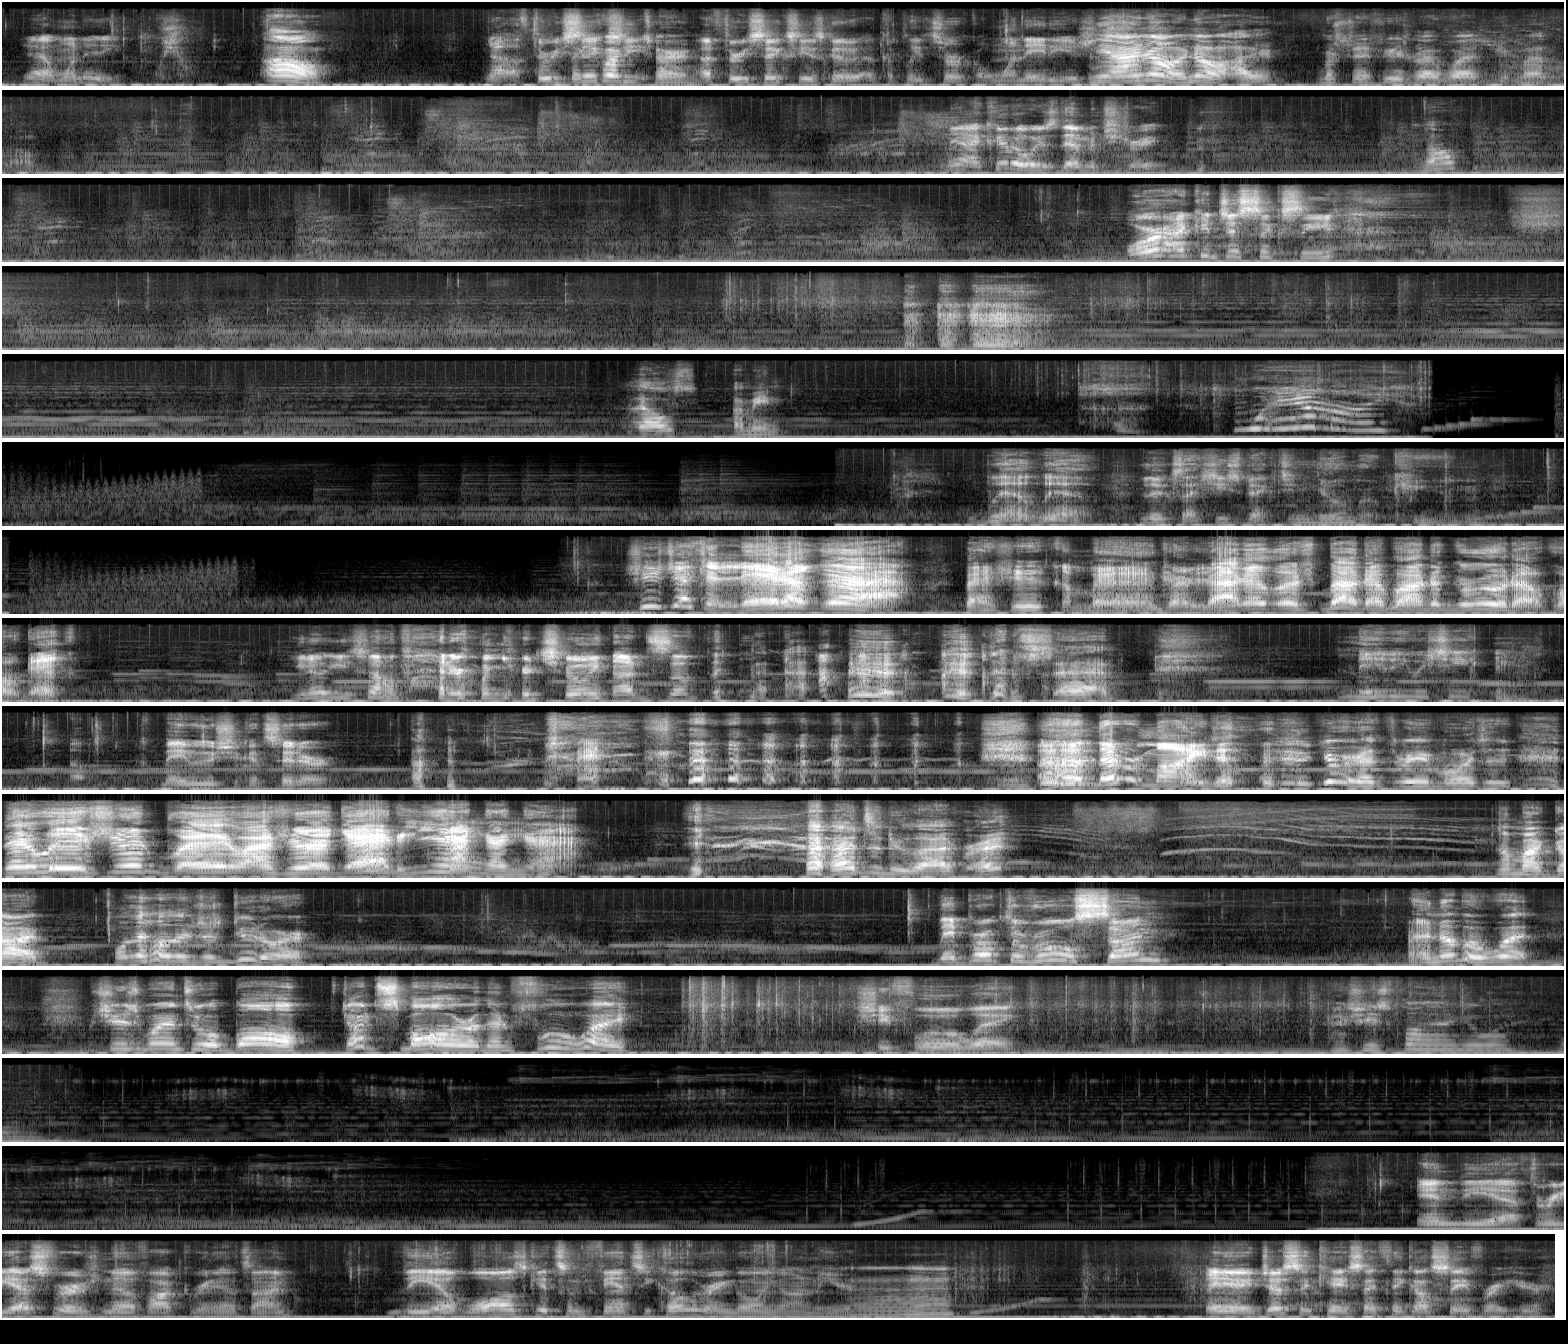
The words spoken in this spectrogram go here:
Yeah, 180. Oh, Now, a quick 360. turn. A 360 is a complete circle. 180 is just. yeah, I know, I know. I was confused by what you meant though. Yeah, I could always demonstrate. No. Or I could just succeed. Else, I mean, Where am I? Looks like she's back to normal, Koume. She's just a little girl, but she commands a lot of respect about the Gerudo, Kotake. You know you sound better when you're chewing on something. that's sad. Maybe we should. maybe we should consider. uh, never mind. You're in three voices. Then we should brainwash her again. Yeah, yeah, yeah. That's a new laugh, right? Oh my god. What the hell did they just do to her? they broke the rules, son. I know, but what? She just went into a ball, got smaller, and then flew away. She flew away. And she's flying away. In the uh, 3DS version of Ocarina of Time, the uh, walls get some fancy coloring going on here. Mm-hmm. Anyway, just in case, I think I'll save right here.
